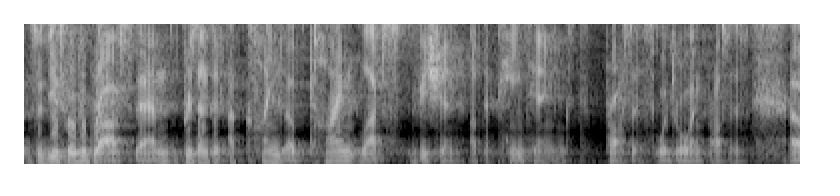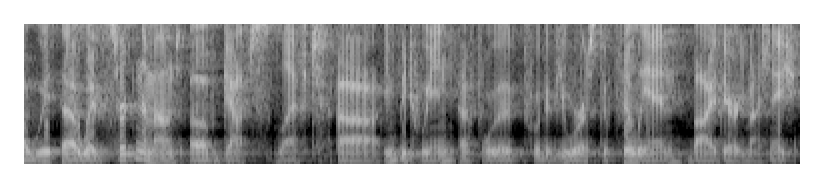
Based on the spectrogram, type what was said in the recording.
the, so these photographs then presented a kind of time-lapse vision of the paintings process or drawing process uh, with, uh, with certain amount of gaps left uh, in between uh, for, the, for the viewers to fill in by their imagination.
